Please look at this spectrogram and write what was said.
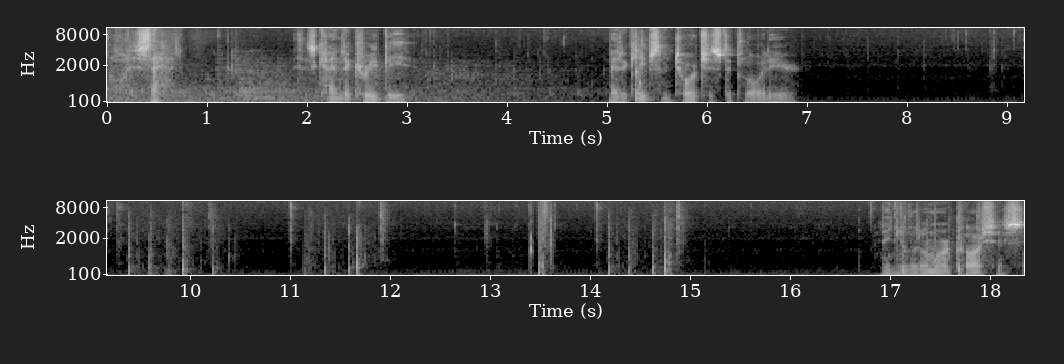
What is that? This is kind of creepy. Better keep some torches deployed here. Being a little more cautious.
